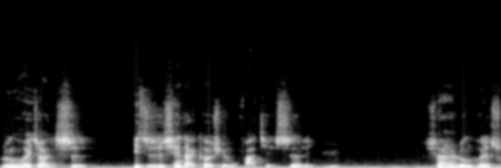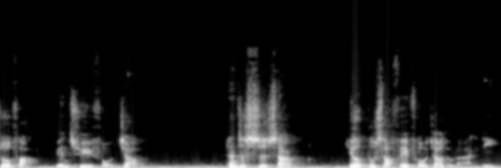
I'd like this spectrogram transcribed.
轮回转世一直是现代科学无法解释的领域。虽然轮回的说法源自于佛教，但这世上又有不少非佛教徒的案例，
